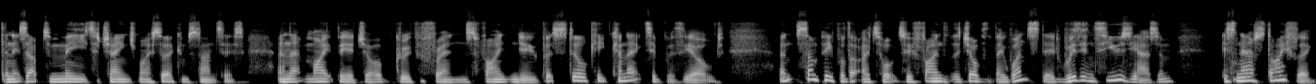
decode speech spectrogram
then it's up to me to change my circumstances. And that might be a job, group of friends, find new, but still keep connected with the old. And some people that I talk to find that the job that they once did with enthusiasm is now stifling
